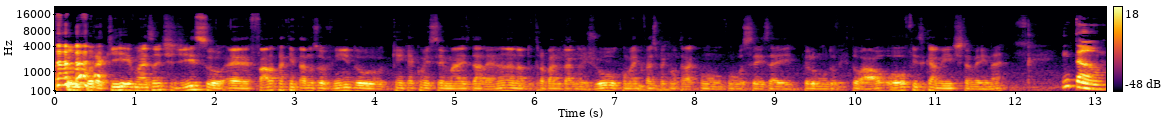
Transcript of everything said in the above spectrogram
tá ficando por aqui, mas antes disso, é, fala para quem está nos ouvindo, quem quer conhecer mais da Leana, do trabalho da Ganju, como é que faz para encontrar com, com vocês aí pelo mundo virtual ou fisicamente também, né? Então,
